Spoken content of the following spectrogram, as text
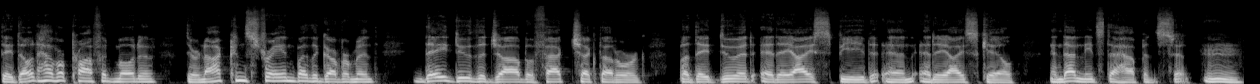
They don't have a profit motive. They're not constrained by the government. They do the job of factcheck.org, but they do it at AI speed and at AI scale. And that needs to happen soon. Mm.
